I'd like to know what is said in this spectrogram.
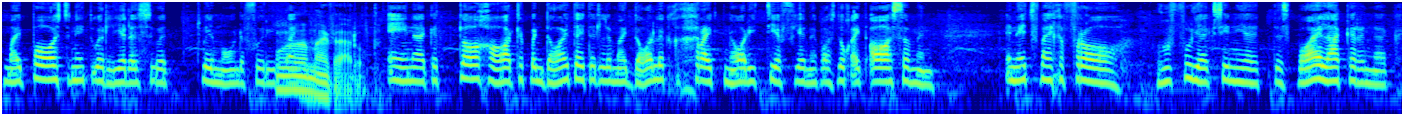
my pa is net oorlede so 2 maande voor die tyd. O my wêreld. En ek het klaar gehardloop en daai tyd het hulle my dadelik gegryp na die TV en ek was nog uit asem en en net vir my gevra hoe voel jy? Ek sê nee, dis baie lekker en ek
